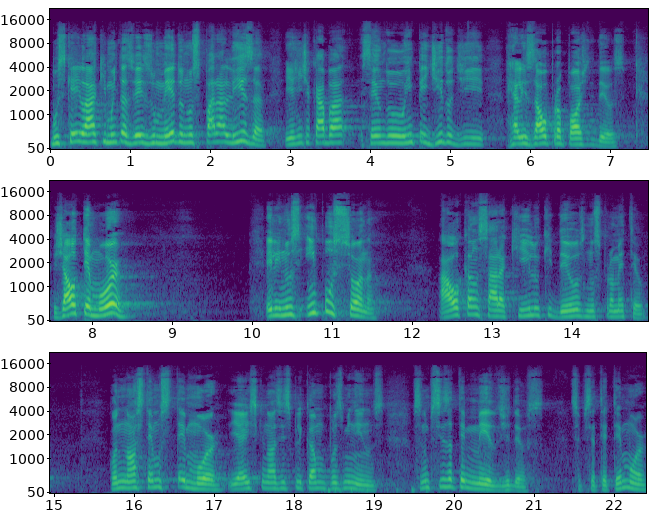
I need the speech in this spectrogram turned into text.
busquei lá que muitas vezes o medo nos paralisa e a gente acaba sendo impedido de realizar o propósito de Deus. Já o temor, ele nos impulsiona a alcançar aquilo que Deus nos prometeu. Quando nós temos temor, e é isso que nós explicamos para os meninos, você não precisa ter medo de Deus, você precisa ter temor.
